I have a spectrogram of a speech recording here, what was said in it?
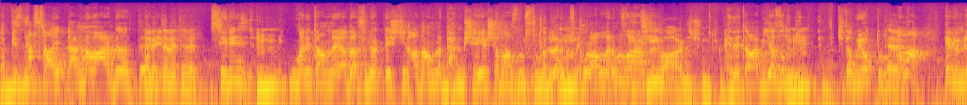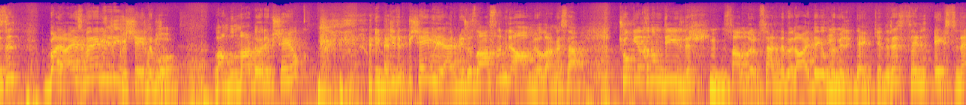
Ya bizde bir sahiplenme vardı. Hani Evet evet evet. Senin manitanla ya da flörtleştiğin adamla ben bir şey yaşamazdım. Sınırlarımız, onun kurallarımız vardı. Etiği vardı çünkü. Evet abi yazılı bir kitabı yoktu bunun Evet. ama hepimizin bayağı ezbere bildiği bir şeydi tabii bu. Lan bunlarda öyle bir şey yok. E, gidip bir şey bile yani bir rızasını bile almıyorlar. Mesela çok yakınım değildir. Sallıyorum. Sen de böyle ayda yılda bir denk geliriz. Senin eksine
